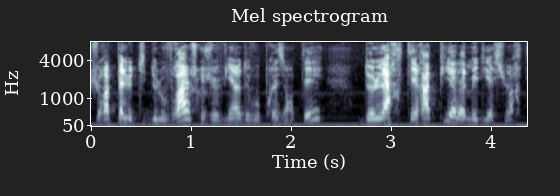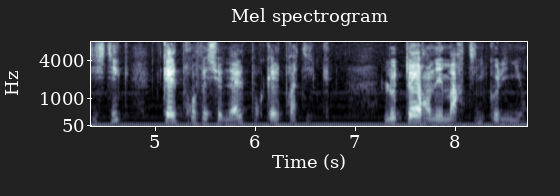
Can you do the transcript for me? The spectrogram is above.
Je rappelle le titre de l'ouvrage que je viens de vous présenter, De l'art-thérapie à la médiation artistique, quel professionnel pour quelle pratique? L'auteur en est Martine Collignon.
